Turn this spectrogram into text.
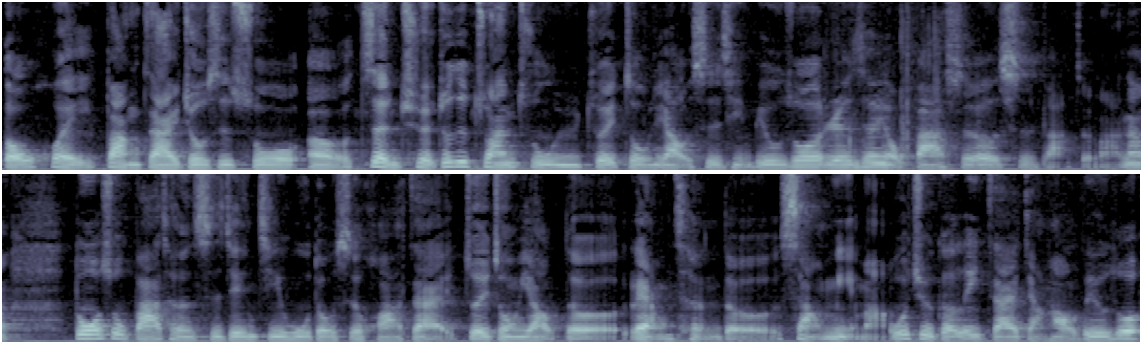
都会放在就是说呃正确，就是专注于最重要的事情。比如说人生有八十二十法则嘛，那。多数八成时间几乎都是花在最重要的两成的上面嘛。我举个例子来讲好，比如说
